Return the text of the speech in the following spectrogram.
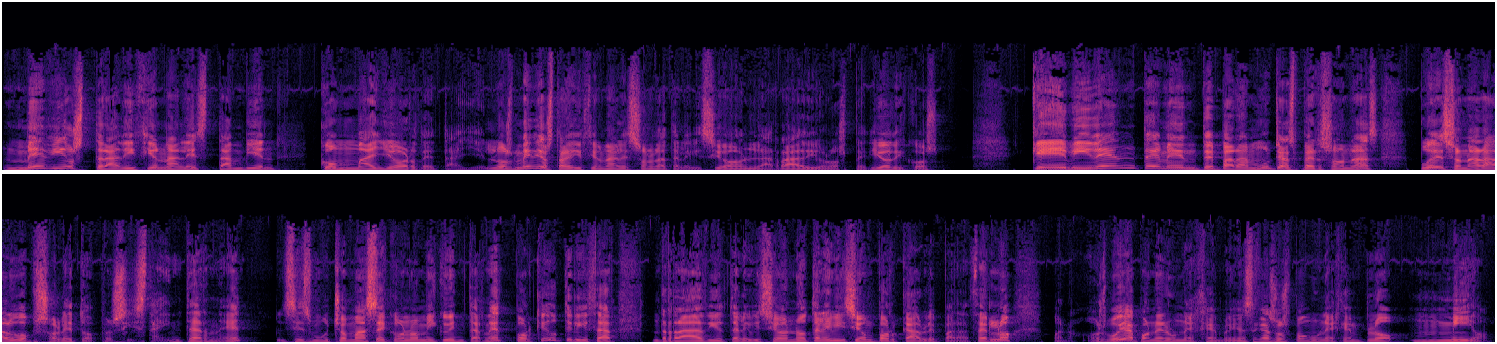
medios tradicionales también con mayor detalle. Los medios tradicionales son la televisión, la radio, los periódicos, que evidentemente para muchas personas puede sonar algo obsoleto, pero si está Internet, si es mucho más económico Internet, ¿por qué utilizar radio, televisión o televisión por cable para hacerlo? Bueno, os voy a poner un ejemplo, y en este caso os pongo un ejemplo mío.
